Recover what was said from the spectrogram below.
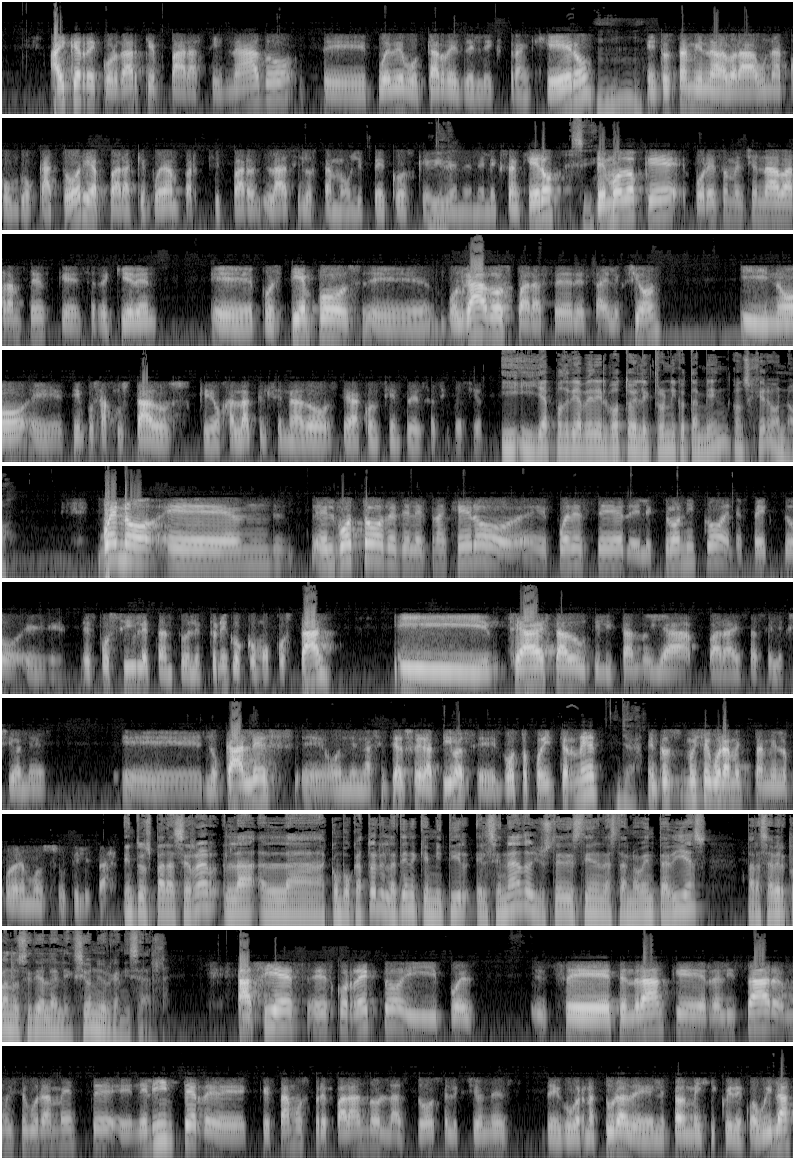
Hay que recordar que para Senado se puede votar desde el extranjero, mm. entonces también habrá una convocatoria para que puedan participar las y los tamaulipecos que viven en el extranjero, de modo que por eso mencionaba Ramsés que se requieren eh, pues tiempos eh, holgados para hacer esa elección y no eh, tiempos ajustados, que ojalá que el Senado sea consciente de esa situación. ¿Y, ya podría haber el voto electrónico también, consejero, o no? Bueno, eh, el voto desde el extranjero eh, puede ser electrónico, en efecto, eh, es posible tanto electrónico como postal y se ha estado utilizando ya para esas elecciones eh, locales eh, o en, las entidades federativas el voto por internet. Ya. Entonces, muy seguramente también lo podremos utilizar. Entonces, para cerrar, la, la convocatoria la tiene que emitir el Senado y ustedes tienen hasta 90 días para saber cuándo sería la elección y organizarla. Así es, es correcto y pues se tendrán que realizar muy seguramente en el Inter de que estamos preparando las dos elecciones de gubernatura del Estado de México y de Coahuila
